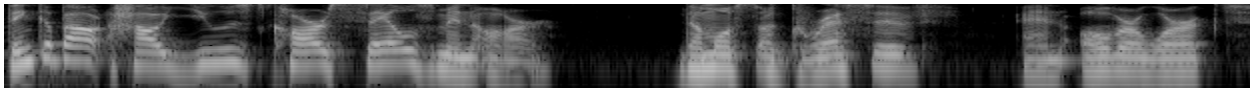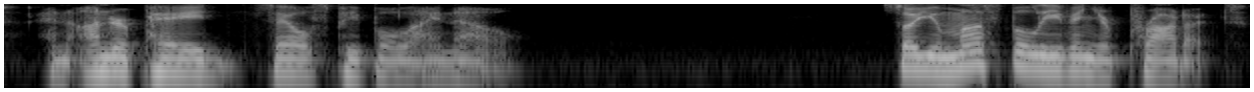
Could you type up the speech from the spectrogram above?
Think about how used car salesmen are the most aggressive and overworked and underpaid salespeople I know. So you must believe in your product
